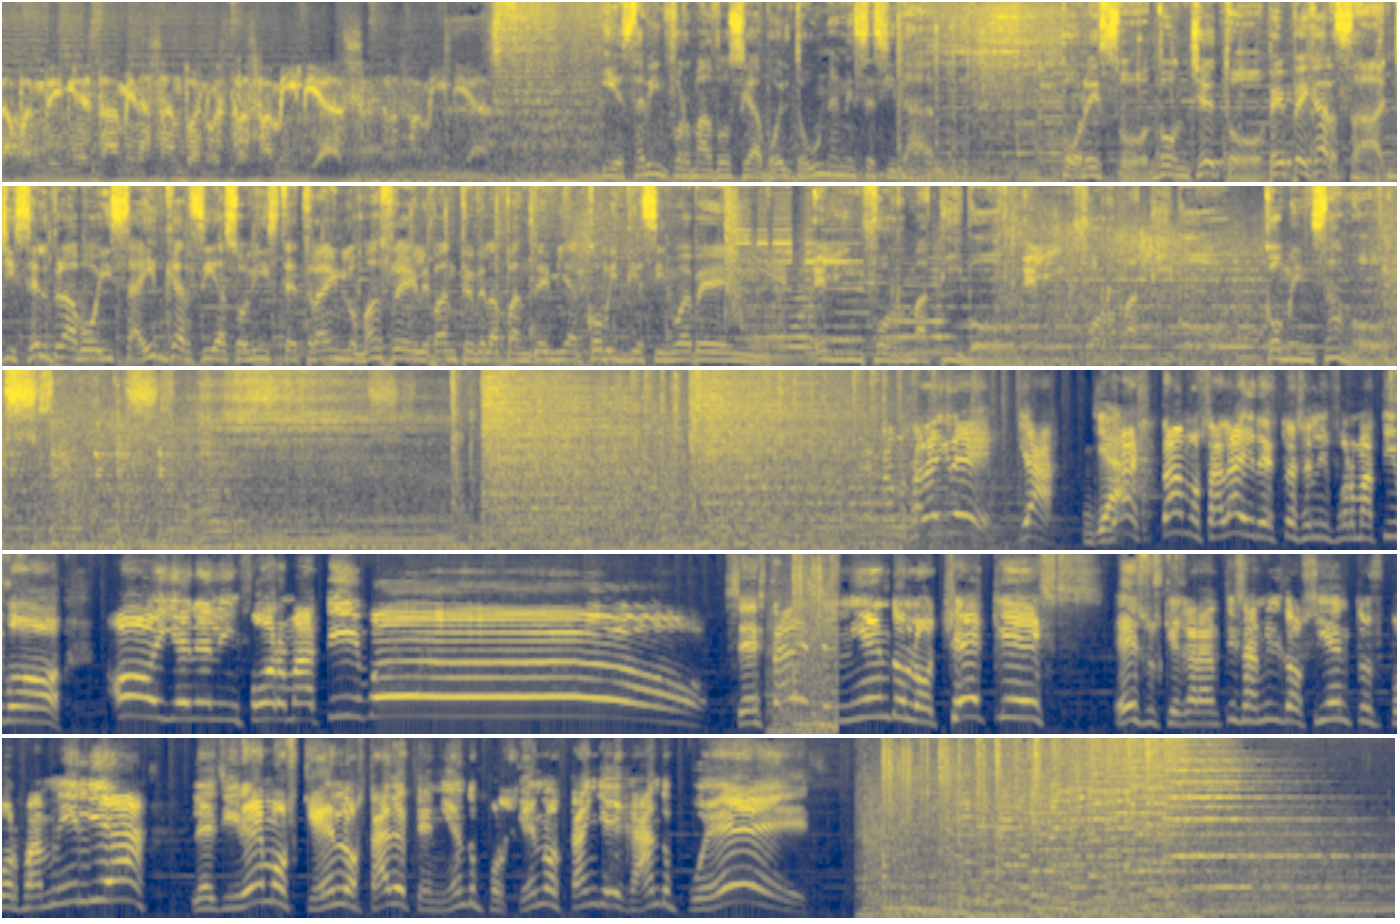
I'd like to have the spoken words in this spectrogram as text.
La pandemia está amenazando a nuestras familias. Y estar informado se ha vuelto una necesidad. Por eso, Don Cheto, Pepe Garza, Giselle Bravo y Said García Solís te traen lo más relevante de la pandemia COVID-19 en El Informativo. El Informativo. Comenzamos. Ya. Ya. estamos al aire. Esto es el informativo. Hoy en el informativo se está deteniendo los cheques, esos que garantizan 1.200 por familia. Les diremos quién lo está deteniendo, por qué no están llegando, pues.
